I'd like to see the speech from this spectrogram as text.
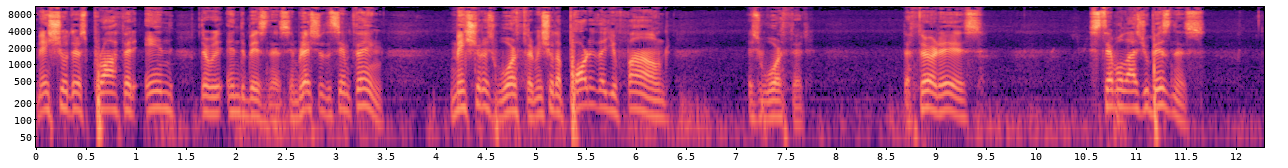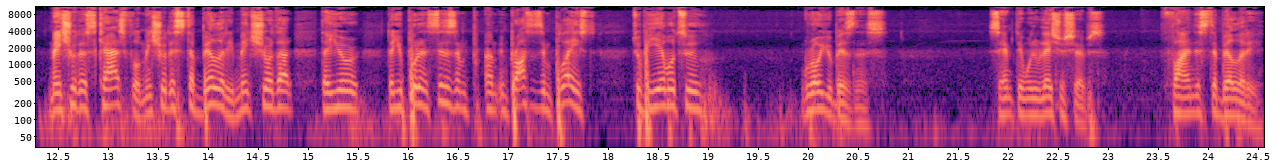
Make sure there's profit in the in the business. In relationship, the same thing. Make sure it's worth it. Make sure the partner that you found is worth it. The third is stabilize your business. Make sure there's cash flow. Make sure there's stability. Make sure that, that, you're, that you put in systems um, and process in place to be able to grow your business. Same thing with relationships. Find the stability.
